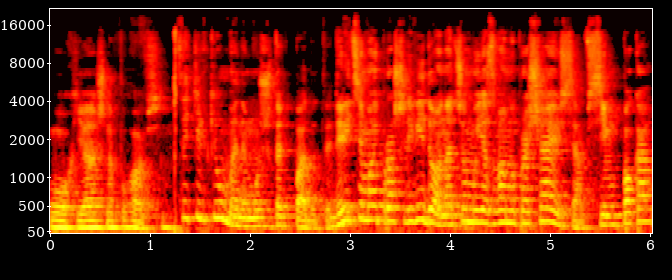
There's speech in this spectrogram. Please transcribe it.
Ох, я аж напугався. Це тільки у мене може так падати. Дивіться моє прошлі відео. На цьому я з вами прощаюся. Всім пока.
